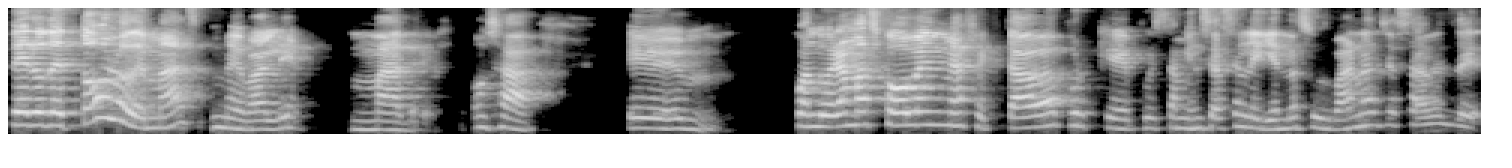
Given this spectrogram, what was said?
Pero de todo lo demás me vale madre. O sea, em, cuando era más joven me afectaba porque pues también se hacen leyendas urbanas, ya sabes, de,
